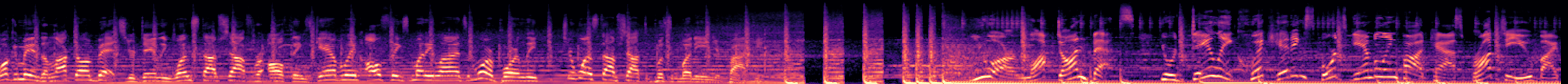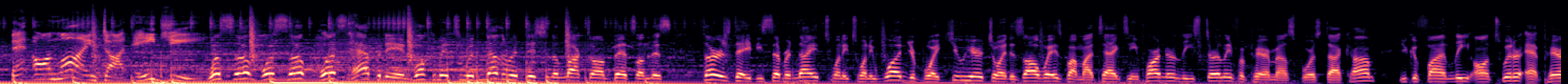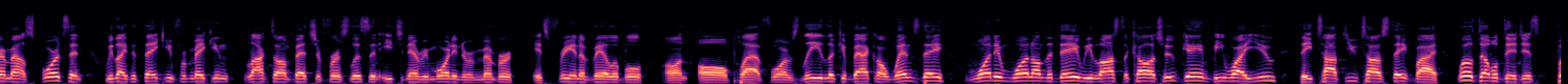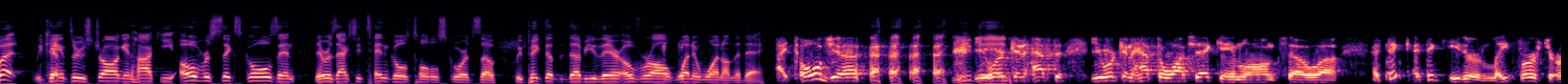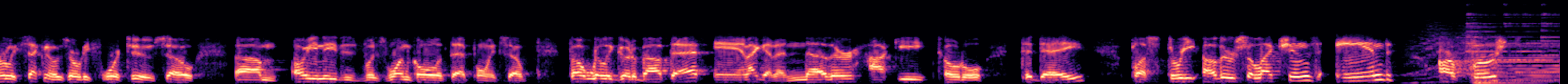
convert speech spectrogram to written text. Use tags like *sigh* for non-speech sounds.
Welcome in to Locked On Bets, your daily one stop shop for all things gambling, all things money lines, and more importantly, it's your one stop shop to put some money in your pocket. You are Locked On Bets, your daily quick hitting sports gambling podcast brought to you by betonline.ag. What's up? What's up? What's happening? Welcome into another edition of Locked On Bets on this Thursday, December 9th, 2021. Your boy Q here, joined as always by my tag team partner, Lee Sterling from ParamountSports.com. You can find Lee on Twitter at Paramount Sports, and we'd like to thank you for making Locked On Bets your first listen each and every morning. And remember, it's free and available on all platforms. Lee, looking back on Wednesday, one and one on the day. We lost the college hoop game, BYU. They topped Utah State by, well, double digits, but we came yep. through strong in hockey, over six goals, and there was actually 10 goals total scored. So we picked up the W there. Overall, one and one on the day. I told *laughs* *laughs* you, you, you weren't gonna have to. You weren't gonna have to watch that game long. So uh, I think I think either late first or early second. It was already four two. So um, all you needed was one goal at that point. So felt really good about that. And I got another hockey total today, plus three other selections, and our first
